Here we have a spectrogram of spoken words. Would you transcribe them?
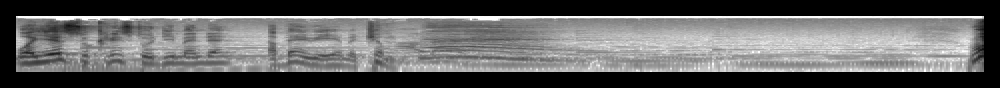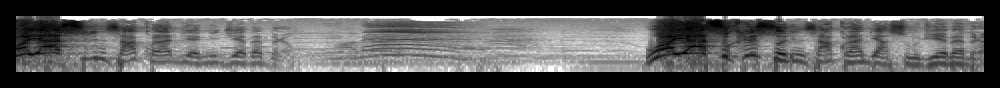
wɔ yesu kristo di mɛndɛ abɛwieɛ matwam Amen. wɔ yesu dim saa akwadaa de anigyeɛ bɛbrɛ wo Amen. Wɔ yesu kristo dim saa akwadaa de asomdwoeɛ bɛbrɛ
